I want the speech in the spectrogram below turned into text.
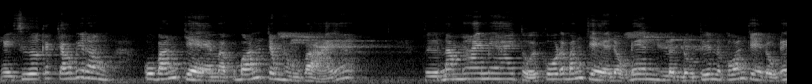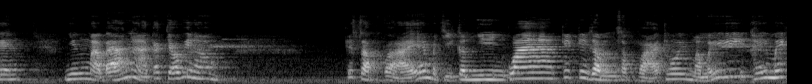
Ngày xưa các cháu biết không, cô bán chè mà cô bán trong hàng vải ấy. từ năm 22 tuổi cô đã bán chè đậu đen, lần đầu tiên là cô bán chè đậu đen. Nhưng mà bán à các cháu biết không cái sập vải mà chỉ cần nhìn qua cái cái gầm sập vải thôi mà mấy thấy mấy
